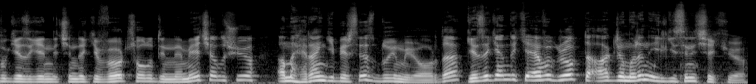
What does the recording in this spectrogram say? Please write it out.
bu gezegenin içindeki Word Soul'u dinlemeye çalışıyor ama herhangi bir ses duymuyor orada. Gezegendeki Evergrowth da Agramar'ın ilgisini çekiyor.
